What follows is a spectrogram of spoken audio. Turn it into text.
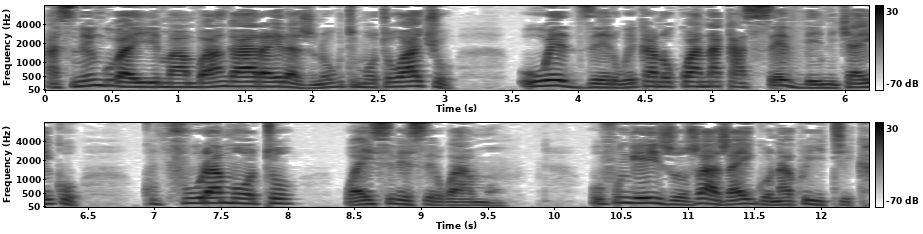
asi nenguva iyi mambo anga arayira zvino kuti moto wacho uwedzerwe kanokwana ka7 chaiko kupfuura moto waisiveserwamo ufunge izvozvo hazvaigona kuitika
